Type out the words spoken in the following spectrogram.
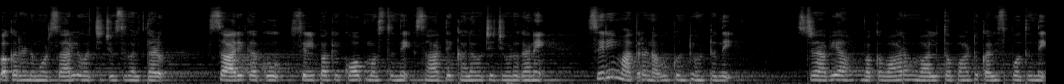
ఒక రెండు మూడు సార్లు వచ్చి చూసి వెళ్తాడు. సారికకు శిల్పకి కోపం వస్తుంది. సార్థిక్ అలా వచ్చి చూడగానే సిరి మాత్రం నవ్వుకుంటూ ఉంటుంది. శ్రావ్య ఒక వారం వాళ్ళతో పాటు కలిసిపోతుంది.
